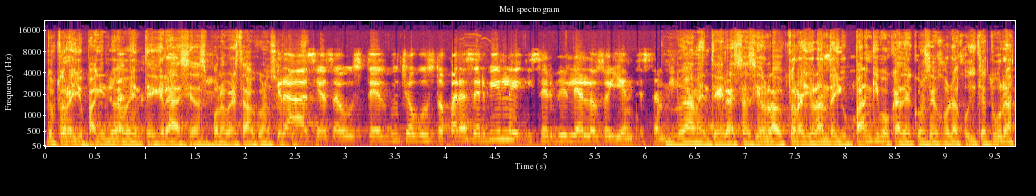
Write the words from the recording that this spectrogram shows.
Doctora Yopagui, nuevamente gracias por haber estado con nosotros. Gracias a usted, mucho gusto para servirle y servirle a los oyentes también. Nuevamente, gracias. Ha la doctora Yolanda Yupangui, vocal del Consejo de la Judicatura,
